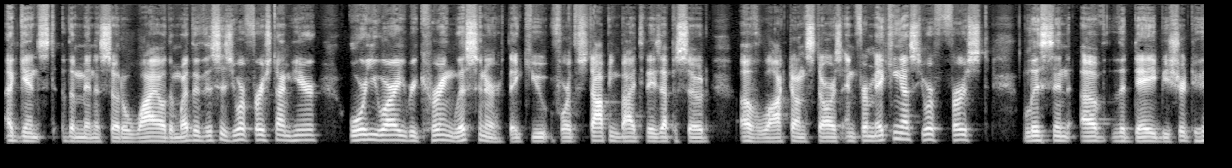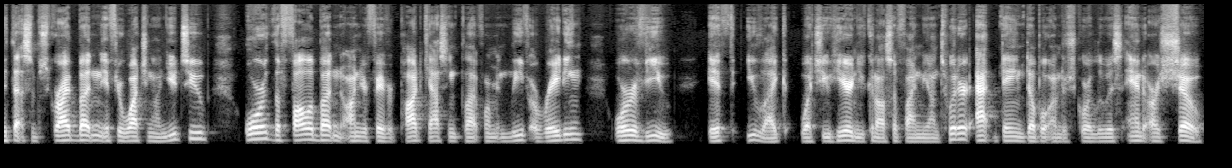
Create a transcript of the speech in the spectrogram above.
against the Minnesota Wild. And whether this is your first time here or you are a recurring listener, thank you for stopping by today's episode of Locked On Stars and for making us your first listen of the day. Be sure to hit that subscribe button if you're watching on YouTube or the follow button on your favorite podcasting platform and leave a rating or review if you like what you hear. And you can also find me on Twitter at Dane double underscore Lewis and our show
